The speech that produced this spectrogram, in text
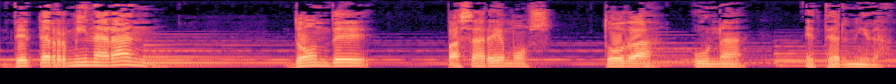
determinarán dónde pasaremos toda una eternidad.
